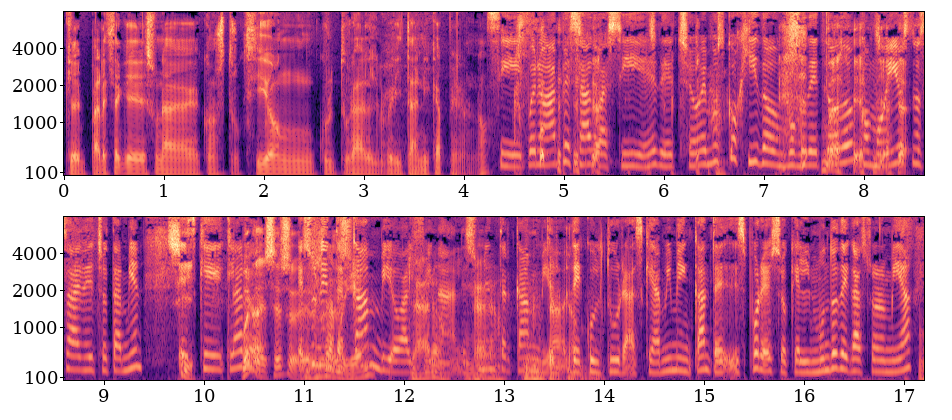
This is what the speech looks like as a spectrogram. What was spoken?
que parece que es una construcción cultural británica, pero no. Sí, bueno, ha empezado así, ¿eh? De hecho, hemos cogido un poco de todo, como ellos nos han hecho también. Es que, claro, es, un intercambio al final, es un intercambio, de culturas que a mí me encanta. Es por eso que el mundo de gastronomía mm.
